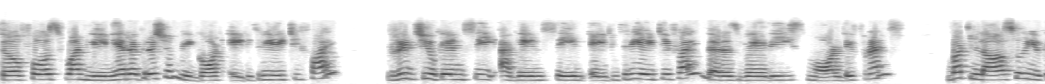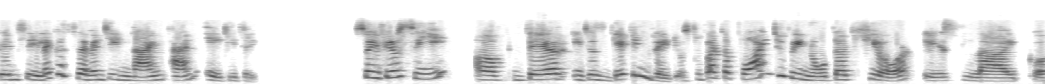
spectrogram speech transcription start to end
the first one, linear regression, we got 8385. Ridge, you can see again same 8385. There is very small difference. But lasso, you can see like a 79 and 83. So if you see uh, there, it is getting reduced. But the point to be noted here is like uh,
